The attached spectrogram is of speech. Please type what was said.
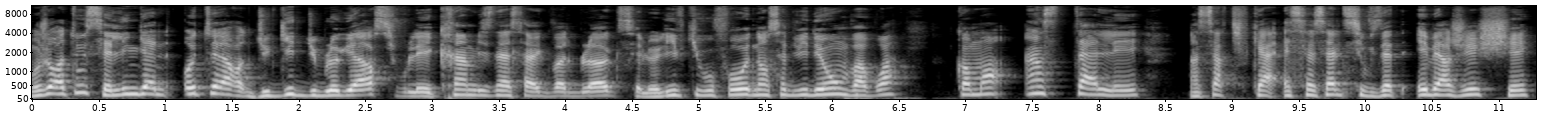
Bonjour à tous, c'est Lingen, auteur du guide du blogueur. Si vous voulez créer un business avec votre blog, c'est le livre qu'il vous faut. Dans cette vidéo, on va voir comment installer un certificat SSL si vous êtes hébergé chez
